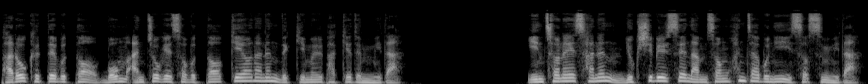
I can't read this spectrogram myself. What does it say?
바로 그때부터 몸 안쪽에서부터 깨어나는 느낌을 받게 됩니다. 인천에 사는 61세 남성 환자분이 있었습니다.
